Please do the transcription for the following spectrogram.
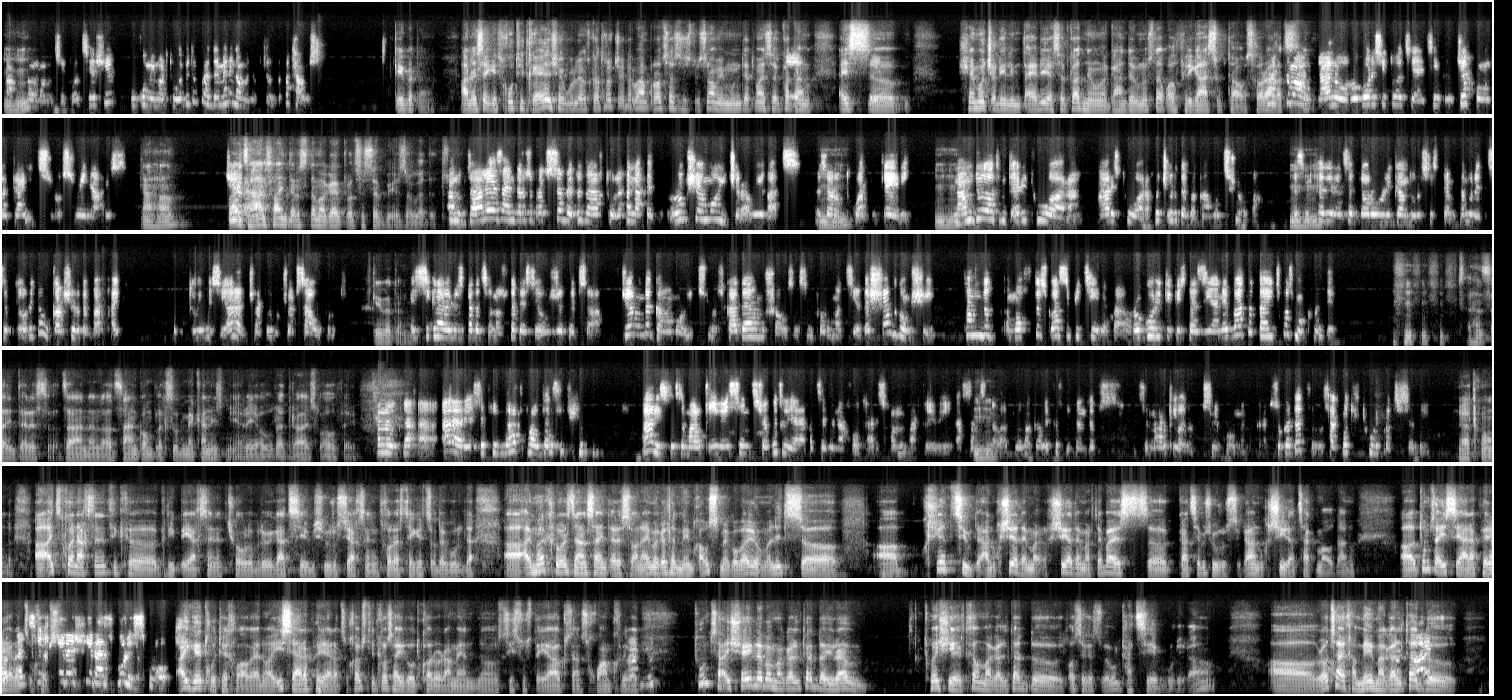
ნორმალურ სიტუაციაში უკვე მიმართულებით უკვე ადამიანი გამოიკვეთება თავის. კი ბატონო. ანუ ესე იგი 5 დღე შეგვიძლია ვთქვათ რომ ჭირდება ამ პროცესისთვის რომ იმუნიტეტმა ესე ვთქვათ ანუ ეს შემოჭრილი მტერი ესე ვთქვათ ნელა განდევნოს და ყველაფერი გაასუფთავოს ხო რაღაც ანუ როგორი სიტუაცია იცი ჯერ ხომ უნდა გაიცნოს ვინ არის. აჰა აი ძალიან საინტერესო და მაგარი პროცესებია ზოგადად ანუ ძალიან საინტერესო პროცესებია და დაართულ ახლა ნახეთ რომ შემოიჭრა ვიღაც ესე რომ თქვა მტერი. ნამდვილად მტერი თუ არა, არის თუ არა, ხო ჭირდება გამოცნობა. ეს მთელი რეცეპტორული განდური სისტემა, ანუ რეცეპტორი და უკავშირდება აი ტვინესი არ არის ჩართული ჩვენ საუბრობთ. კი ბატონო. ეს სიგნალების გადაცემა ზუსტად ესე უჟრედებსა. ჯერ უნდა გამოიწნოს, გადაამუშავოს ეს ინფორმაცია და შემდგომში თან უნდა მოხდეს კლასიფიცირება, როგორი ტიპის დაზიანება და დაიწყოს მოქმედება. ძალიან საინტერესოა, ძალიან ძალიან კომპლექსური მექანიზმია რეალურად რა ეს ყველაფერი. ანუ არ არის ესეთი მარტივი ესეთი არის ეს მარტივი ისინი შეგვიძლია რაღაცები ნახოთ არის ხოლმე მარტივი ასაცნელად მაგალითად სტუდენტებს ეს მარტივად ვსნიფობენ მაგრამ ზოგადად საკმაოდ რთული პროცესებია. რა თქმა უნდა. აი თქვენ ახსენეთ იქ გრიპი ახსენეთ, ჩაოლებრივი გაციების ვირუსი ახსენეთ, ხო რაც ეგეც წოდებული და აი მაქრო არის ძალიან საინტერესოა. აი მაგალითად მე მყავს მეგობარი, რომელიც აა ხშირად ცივდა, ანუ ხშირად ხშირად ემართება ეს გაციების ვირუსი რა, ანუ ხშირად საკმაოდ, ანუ თუმცა ისე არაფერი არ აწუხებს. ხშირში რას გულისხმობ? აი გეტყვით ეხლავე, ანუ ისე არაფერი არ აწუხებს, თითქოს აი რო თქვა რომ რამე სისუსტე აქვს ან სხვა მხრივ აი თუმცა აი შეიძლება მაგალითად აი რა თვეში ერთხელ მაგალითად იყოს ეგრეთ წოდებული გაციებული რა. აა როცა ეხა მე მაგალითად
